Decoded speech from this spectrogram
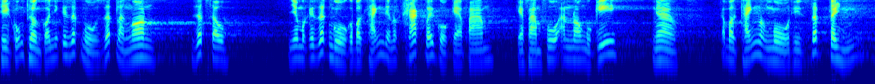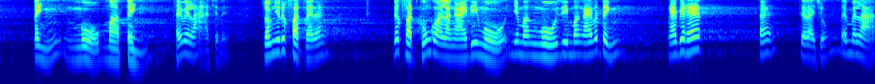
thì cũng thường có những cái giấc ngủ rất là ngon, rất sâu. Nhưng mà cái giấc ngủ của bậc thánh thì nó khác với của kẻ phàm. Kẻ phàm phu ăn no ngủ kỹ, nghe không? các bậc thánh mà ngủ thì rất tỉnh tỉnh, ngủ mà tỉnh. Thấy mới lạ chứ đấy giống như đức phật vậy đấy đức phật cũng gọi là ngài đi ngủ, nhưng mà ngủ gì mà ngài vẫn tỉnh? Ngài biết hết. Đấy, thưa đại chúng, đấy mới lạ.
